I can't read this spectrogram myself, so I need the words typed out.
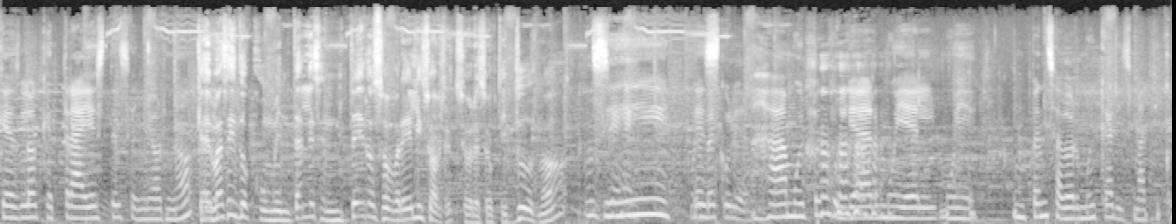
qué es lo que trae este señor, ¿no? Que además hay documentales enteros sobre él y su- sobre su actitud, ¿no? Sí, Muy es- peculiar. Ajá, muy peculiar, muy él, muy un pensador muy carismático.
